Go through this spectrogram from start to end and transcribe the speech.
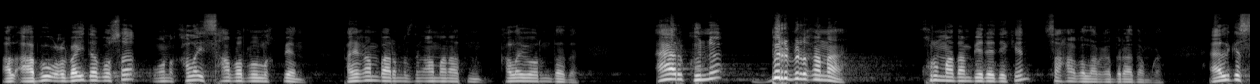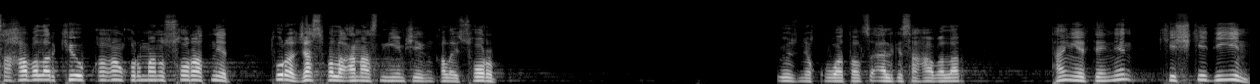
Ал абу убайда болса оны қалай сабырлылықпен пайғамбарымыздың аманатын қалай орындады? Әр күні бір бір ғана құрмадан береді екен сахабаларға бір адамға әлгі сахабалар кеуіп қалған құрманы соратын еді тура жас бала анасының емшегін қалай сорып өзіне қуат алса әлгі сахабалар таңертеңнен кешке дейін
